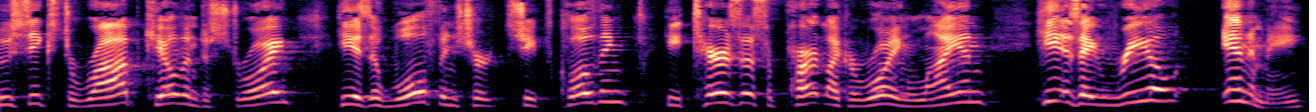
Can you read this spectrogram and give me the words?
who seeks to rob, kill, and destroy. He is a wolf in sheep's clothing. He tears us apart like a roaring lion. He is a real enemy.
